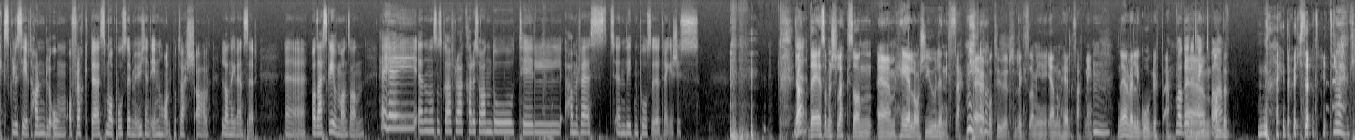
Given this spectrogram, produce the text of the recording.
eksklusivt handler om å frakte små poser med ukjent innhold på tvers av landegrenser. Eh, og der skriver man sånn Hei, hei, er det noen som skal fra Karesuando til Hammerfest? En liten pose trenger skyss. ja, det er som en slags sånn um, helårs julenisse ja. eh, på tur liksom i, gjennom hele Sápmi. Mm. Det er en veldig god gruppe. Var det du tenkte på, da? Nei, det var ikke det jeg tenkte. Nei, ok.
